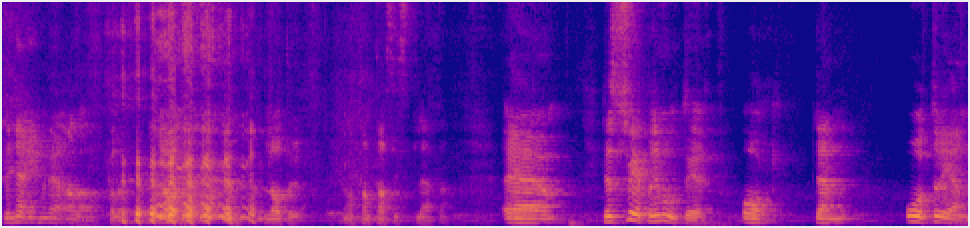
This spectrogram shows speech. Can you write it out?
det kan jag rekommendera alla att kolla upp. Låter fantastiskt läte. Eh, den sveper emot er och den återigen,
